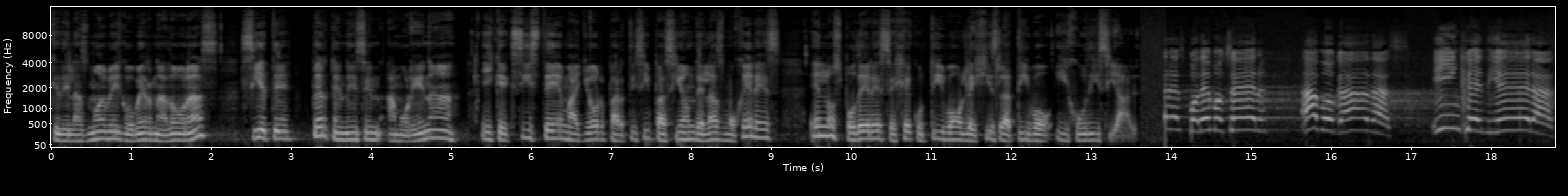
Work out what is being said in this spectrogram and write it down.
que de las nueve gobernadoras, siete pertenecen a Morena y que existe mayor participación de las mujeres en los poderes ejecutivo, legislativo y judicial. Podemos ser abogadas, ingenieras,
